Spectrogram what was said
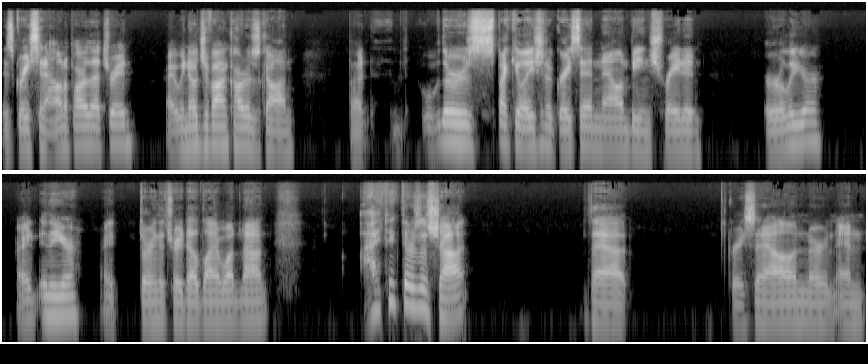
is Grayson Allen a part of that trade? Right, we know Jevon Carter's gone, but there's speculation of Grayson Allen being traded earlier, right in the year, during the trade deadline and whatnot. I think there's a shot that Grayson Allen or and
